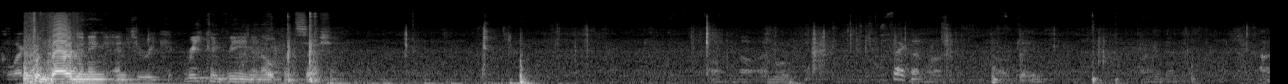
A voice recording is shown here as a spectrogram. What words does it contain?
collective bargaining and to rec- reconvene in open session. Second. Okay. Uh,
